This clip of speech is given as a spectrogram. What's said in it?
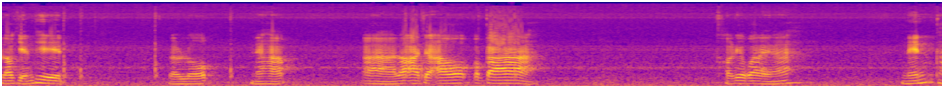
เราเขียนผิด เราลบนะครับอ่าเราอาจจะเอาปากกาเขาเรียกว่าอะไรนะ เน้นค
